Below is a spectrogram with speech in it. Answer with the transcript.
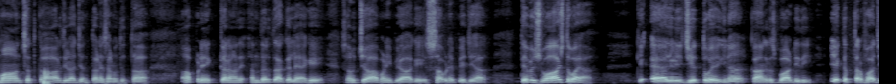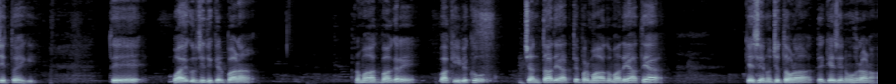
ਮਾਨ ਸਤਕਾਰ ਜਿਹੜਾ ਜਨਤਾ ਨੇ ਸਾਨੂੰ ਦਿੱਤਾ, ਆਪਣੇ ਘਰਾਂ ਦੇ ਅੰਦਰ ਤੱਕ ਲੈ ਕੇ, ਸਾਨੂੰ ਚਾਹ ਪਾਣੀ ਪਿਆ ਕੇ, ਸਭ ਨੇ ਭੇਜਿਆ। ਤੇ ਵਿਸ਼ਵਾਸ ਦਿਵਾਇਆ ਕਿ ਇਹ ਜਿਹੜੀ ਜਿੱਤ ਹੋਏਗੀ ਨਾ ਕਾਂਗਰਸ ਪਾਰਟੀ ਦੀ, ਇੱਕ ਤਰਫਾ ਜਿੱਤ ਹੋਏਗੀ। ਤੇ ਵਾਹਿਗੁਰੂ ਜੀ ਦੀ ਕਿਰਪਾ ਨਾਲ ਪ੍ਰਮਾਤਮਾ ਕਰੇ। ਬਾਕੀ ਵੇਖੋ, ਜਨਤਾ ਦੇ ਹੱਥ ਤੇ, ਪ੍ਰਮਾਤਮਾ ਦੇ ਹੱਥ ਆ ਕਿਸੇ ਨੂੰ ਜਿਤਾਉਣਾ ਤੇ ਕਿਸੇ ਨੂੰ ਹਰਾਉਣਾ।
